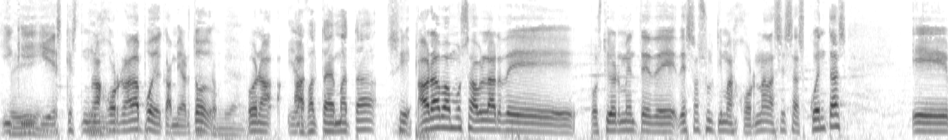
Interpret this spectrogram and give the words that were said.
y, es que sí. una jornada puede cambiar todo. cambiar. Bueno, Y la a- falta de mata, Sí, ahora vamos a hablar de posteriormente de, de esas últimas jornadas, esas cuentas. Eh,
